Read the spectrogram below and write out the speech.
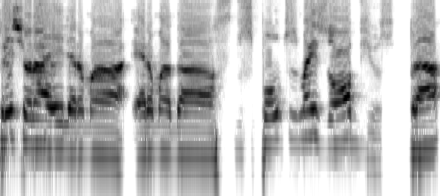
pressionar ele era uma, era uma das, dos pontos mais óbvios para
